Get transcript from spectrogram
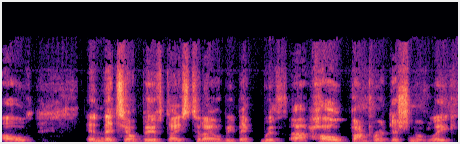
old. And that's our birthdays today. I'll be back with a whole bumper edition of League.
